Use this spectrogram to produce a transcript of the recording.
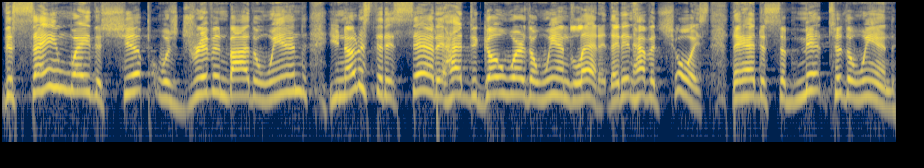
The same way the ship was driven by the wind, you notice that it said it had to go where the wind led it. They didn't have a choice. They had to submit to the wind.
